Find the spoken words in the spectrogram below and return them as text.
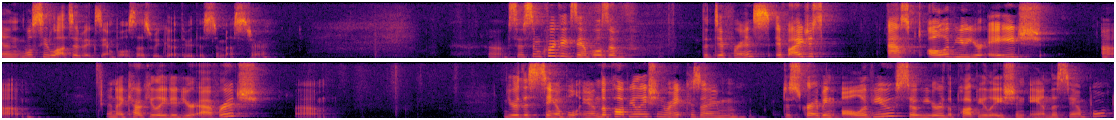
And we'll see lots of examples as we go through the semester. Um, so some quick examples of the difference. If I just asked all of you your age um, and I calculated your average, um, you're the sample and the population, right? Because I'm describing all of you, so you're the population and the sample,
